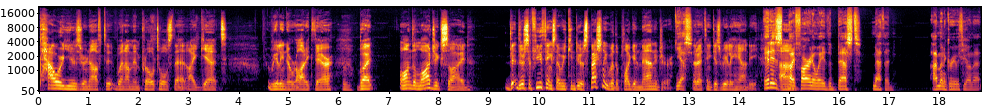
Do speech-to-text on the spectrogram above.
power user enough to when I'm in Pro Tools that I get really neurotic there. Hmm. But on the Logic side, th- there's a few things that we can do, especially with the plugin manager. Yes. That I think is really handy. It is Um, by far and away the best method. I'm going to agree with you on that.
